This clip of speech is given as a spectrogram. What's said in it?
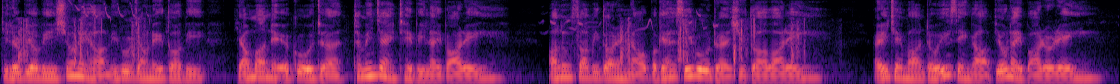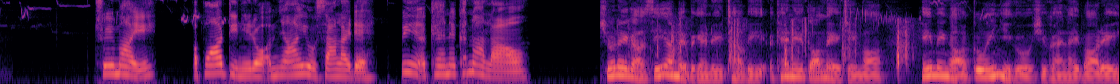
ဒီလိုပြောပြီးရှွန်းလေဟာမိဖို့ကြောင့်နေသွားပြီးရောင်းမနဲ့အကိုအတွက်ထမင်းကြိုင်ထည့်ပေးလိုက်ပါတယ်အားလုံးစားပြီးတော့တဲ့နောက်ပကံစီးဖို့အတွက်ယူသွားပါတယ်အဲဒီချိန်မှာဒိုအီစင်ကပြောလိုက်ပါတော့တယ်ချွေးမရဲ့ အဖွားတီနေတော့အများကြီးကိုစားလိုက်တယ်ပြီးရင်အခန်းထဲခဏလာအောင်ရှွန်းလေးကဆေးရမယ့်ပကံတွေထားပြီးအခန်းထဲသွားမယ့်အချိန်မှာဟိမင်းကကိုအင်းကြီးကိုယူခိုင်းလိုက်ပါတယ်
